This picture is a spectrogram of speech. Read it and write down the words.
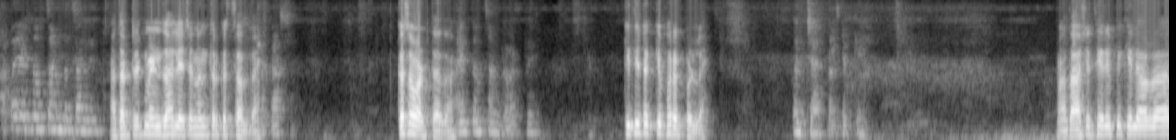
आता एकदम चांगलं चाललंय. आता ट्रीटमेंट झाल्याच्यानंतर कसं चालतंय? नका असं. कसं वाटतंय आता? एकदम चांगलं वाटतंय. किती टक्के फरक पडलाय? पंच्याहत्तर टक्के. आता अशी थेरपी केल्यावर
